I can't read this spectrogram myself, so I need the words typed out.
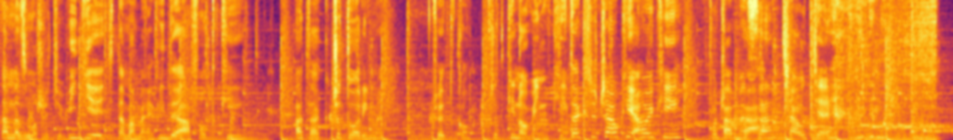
Tam nás môžete vidieť, tam máme aj videá, fotky a tak, čo tvoríme. Všetko. Všetky novinky. Takže čauky, ahojky, pa, počujeme pa. sa. Čaute.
